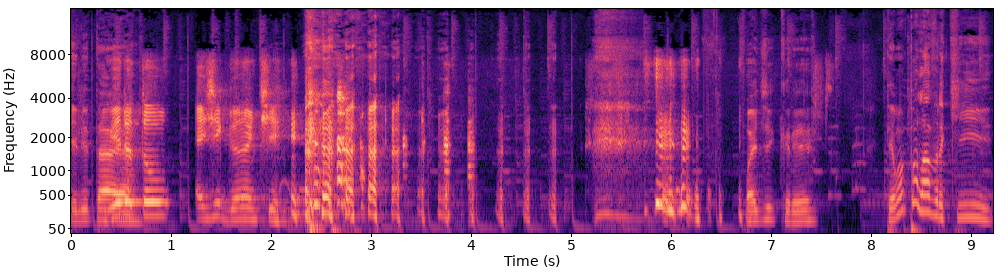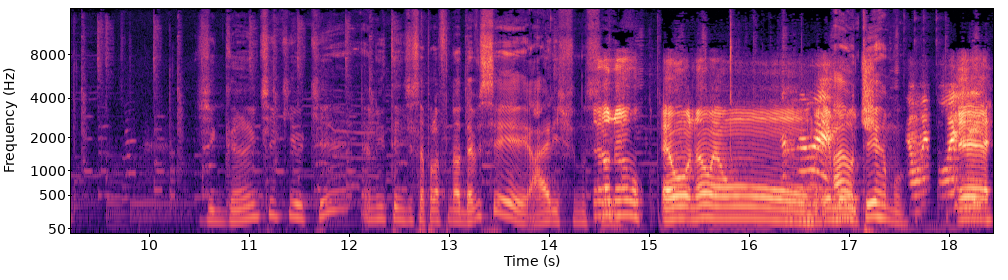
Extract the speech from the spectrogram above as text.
Ele tá. Miracle é gigante. Pode crer. Tem uma palavra aqui gigante que o quê? Eu não entendi essa palavra final. Deve ser Irish, não sei. Não, não. É um, não, é um emoji. Ah, é um termo? É um emoji. É,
